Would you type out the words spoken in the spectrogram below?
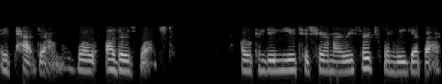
a pat down while others watched. I will continue to share my research when we get back.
